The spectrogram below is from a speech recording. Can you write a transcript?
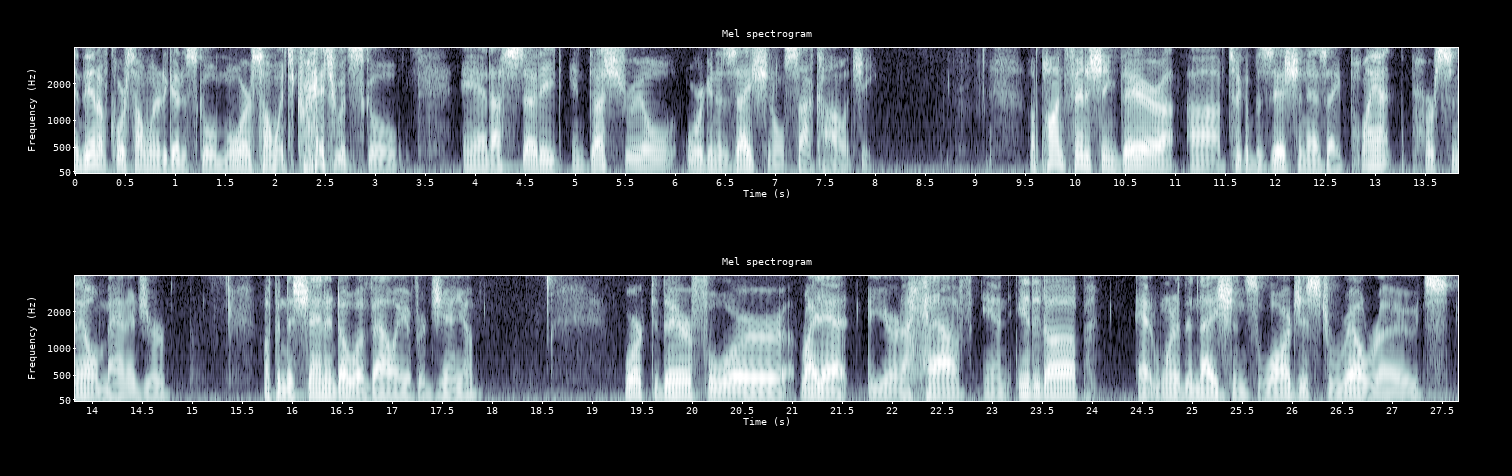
and then, of course, I wanted to go to school more, so I went to graduate school and I studied industrial organizational psychology. Upon finishing there, I took a position as a plant personnel manager up in the Shenandoah Valley of Virginia. Worked there for right at a year and a half and ended up at one of the nation's largest railroads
